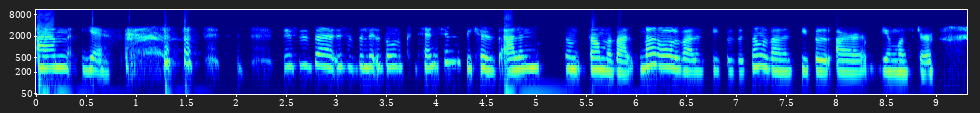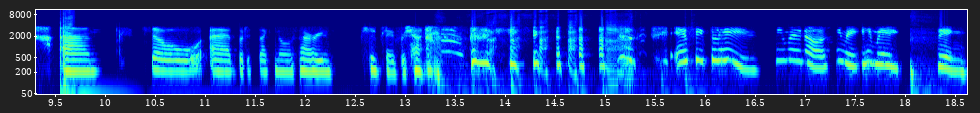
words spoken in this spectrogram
Um, yes. this is a this is a little bit of contention because Alan, some, some of Alan, not all of Alan's people, but some of Alan's people are Young Munster. Um, so, uh, but it's like no, sorry, he'll play for Shannon. if he plays, he may not. He may he may sing.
